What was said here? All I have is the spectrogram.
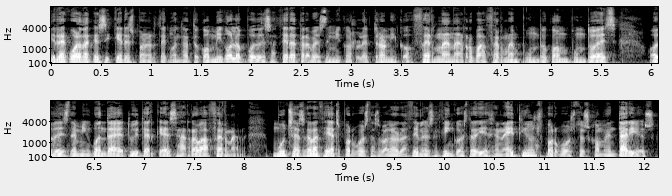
Y recuerda que si quieres ponerte en contacto conmigo lo puedes hacer a través de mi correo electrónico fernan@fernan.com.es o desde mi cuenta de Twitter que es arroba fernan. Muchas gracias por vuestras valoraciones de 5 estrellas en iTunes, por vuestros comentarios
